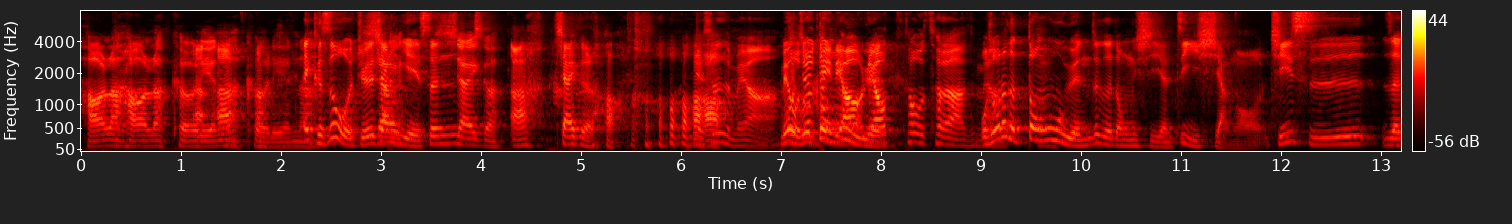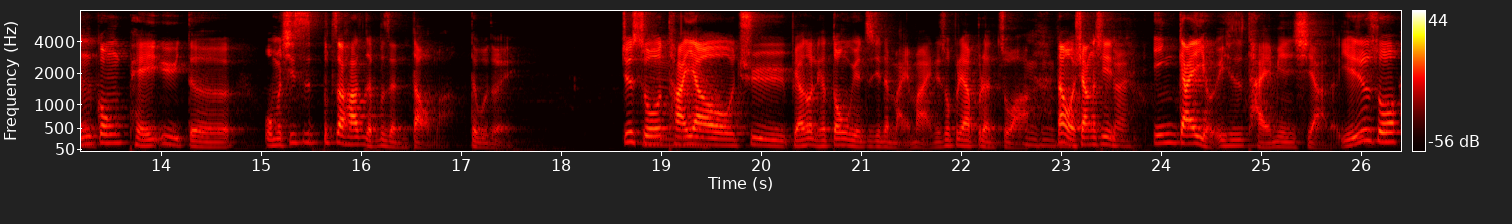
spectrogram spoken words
好了好了，可怜啊了可怜了。哎，可是我觉得像野生下一个啊，下一个了，野生怎么样啊？没有我觉得可以我说动物园聊聊透彻啊。我说那个动物园这个东西啊，自己想哦，其实人工培育的，我们其实不知道它人不人道嘛，对不对？就是说他要去，比方说你和动物园之间的买卖，你说不然不能抓，但我相信应该有一些是台面下的，也就是说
